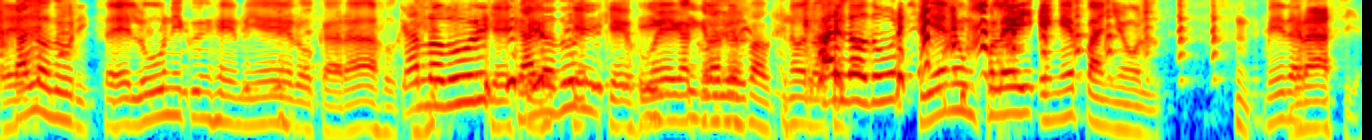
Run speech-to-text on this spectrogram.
Eh, Carlos Duri. El único ingeniero, carajo. Carlos Duri. Que, que- Carlos que- Duri que juega y con los-. No, no, Carlos que Duri. Tiene un play en español. Mira, Gracias.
